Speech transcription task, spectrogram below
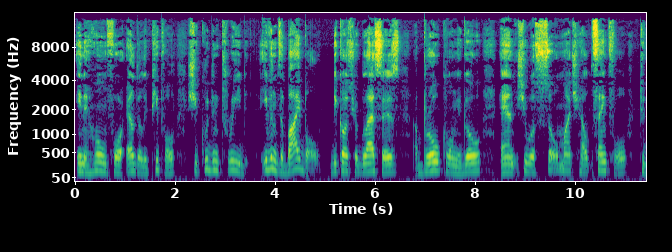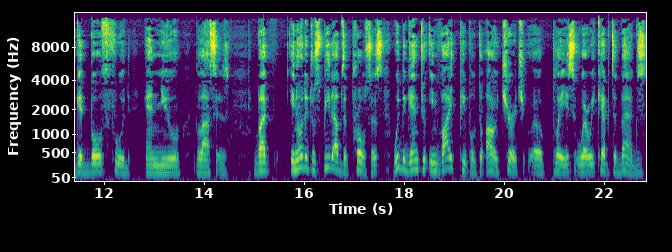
in a home for elderly people, she couldn't read even the Bible because her glasses uh, broke long ago and she was so much help thankful to get both food and new glasses. But in order to speed up the process, we began to invite people to our church uh, place where we kept the bags.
